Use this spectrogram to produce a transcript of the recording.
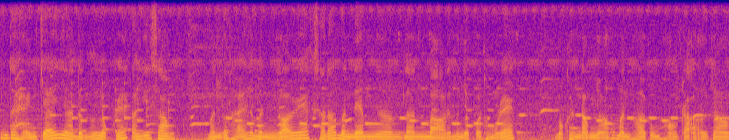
Chúng ta hạn chế nha đừng có dục rác ở dưới sông. Mình có thể là mình gói rác sau đó mình đem ờ, lên bờ để mình dục ở thùng rác. Một cái hành động nhỏ của mình thôi cũng hỗ trợ cho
